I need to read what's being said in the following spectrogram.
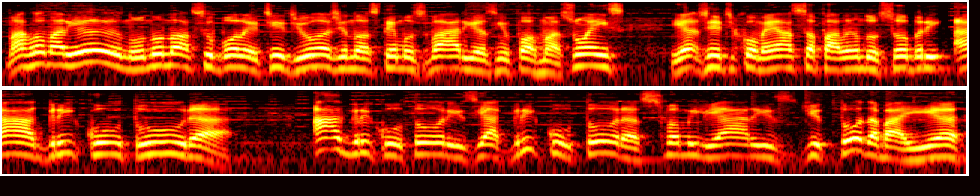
Marlon Mariano, no nosso boletim de hoje nós temos várias informações e a gente começa falando sobre agricultura. Agricultores e agricultoras familiares de toda a Bahia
